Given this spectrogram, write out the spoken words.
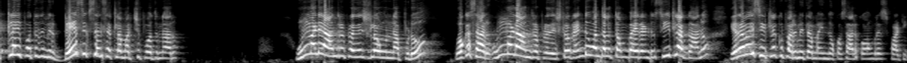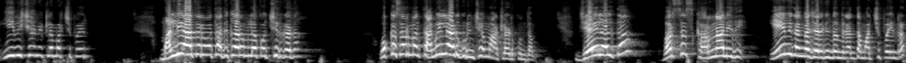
ఎట్లయిపోతుంది? మీరు బేసిక్ సెన్స్ ఎట్లా మర్చిపోతున్నారు? ఉమ్మడి ఆంధ్రప్రదేశ్లో ఉన్నప్పుడు ఒకసారి ఉమ్మడి ఆంధ్రప్రదేశ్లో రెండు వందల తొంభై రెండు సీట్లకు గాను ఇరవై సీట్లకు పరిమితమైంది ఒకసారి కాంగ్రెస్ పార్టీ. ఈ విషయాన్ని ఎట్లా మర్చిపోయారు? మళ్ళీ ఆ తర్వాత అధికారంలోకి వచ్చారు కదా. ఒక్కసారి మనం తమిళనాడు గురించే మాట్లాడుకుందాం. జయలలిత వర్సెస్ కరుణానిధి ఏ విధంగా జరిగిందో మీరంతా మర్చిపోయినరా?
